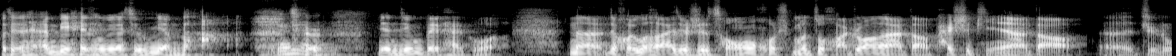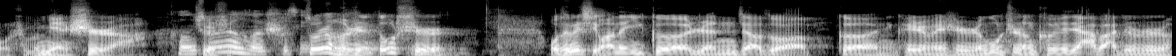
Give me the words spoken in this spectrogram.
我 对 MBA 同学就是面霸，就是面经背太多了。那就回过头来，就是从或什么做化妆啊，到拍视频啊，到呃这种什么面试啊，可能做任何事情，做任何事情都是我特别喜欢的一个人，叫做个你可以认为是人工智能科学家吧，就是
